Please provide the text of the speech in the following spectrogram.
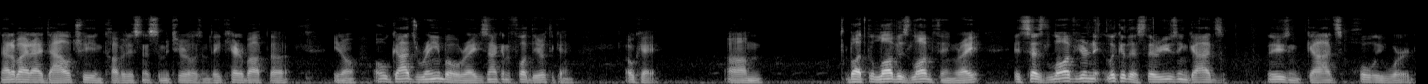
Not about idolatry and covetousness and materialism. They care about the, you know, oh God's rainbow, right? He's not going to flood the earth again. Okay, um, but the love is love thing, right? It says love your look at this. They're using God's they're using God's holy word.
